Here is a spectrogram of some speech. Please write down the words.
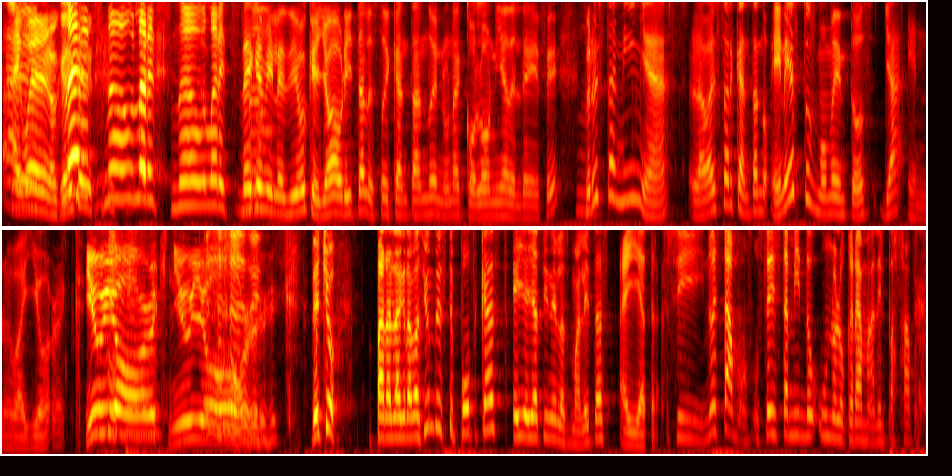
Ay, bueno, que Let it snow, let it snow, let it snow. Déjenme les digo que yo ahorita lo estoy cantando en una colonia del DF, Mm. pero esta niña la va a estar cantando en estos momentos ya en Nueva York. New York, New York. De hecho, para la grabación de este podcast, ella ya tiene las maletas ahí atrás. Sí, no estamos. Ustedes están viendo un holograma del pasado.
